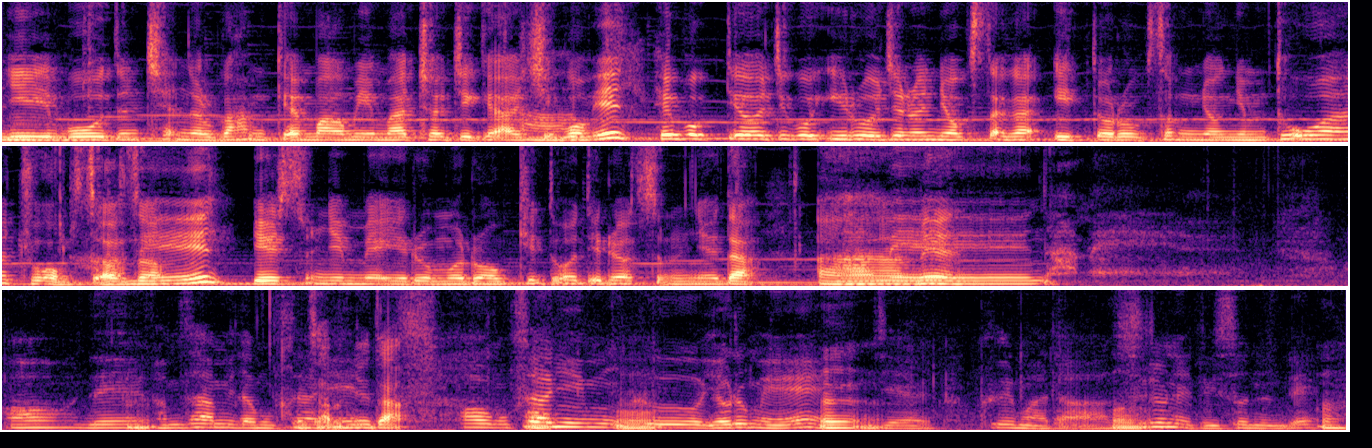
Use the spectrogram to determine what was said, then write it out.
이 모든 채널과 함께 마음이 맞춰지게 하시고 아멘. 회복되어지고 이루어지는 역사가 있도록 성령님 도와주옵소서 아멘. 예수님의 이름으로 기도드렸습니다. 아멘. 어, 네, 감사합니다, 목사님. 감사합니다. 어, 목사님 어, 어. 그 여름에 네. 이제 교회마다 수련회도 있었는데 어.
